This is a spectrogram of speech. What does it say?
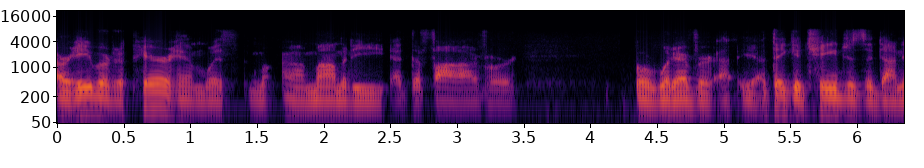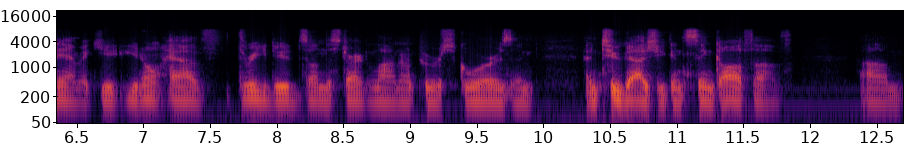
are able to pair him with uh, Mamadi at the five or or whatever, uh, I think it changes the dynamic. You you don't have three dudes on the starting lineup who are scorers and and two guys you can sink off of. Um,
